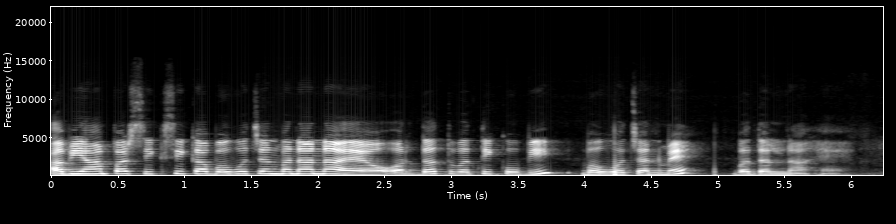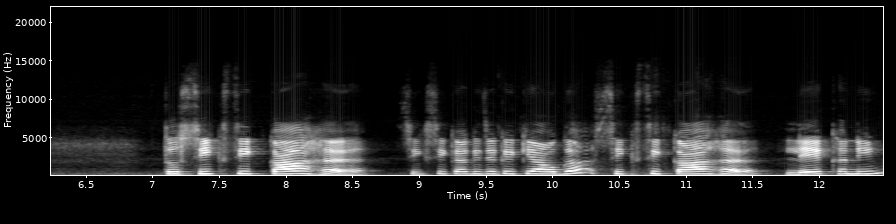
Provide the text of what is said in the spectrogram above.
अब यहाँ पर शिक्षिका बहुवचन बनाना है और दत्तवती को भी बहुवचन में बदलना है। तो शिक्षिका है, शिक्षिका की जगह क्या होगा? शिक्षिका है, लेखनी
